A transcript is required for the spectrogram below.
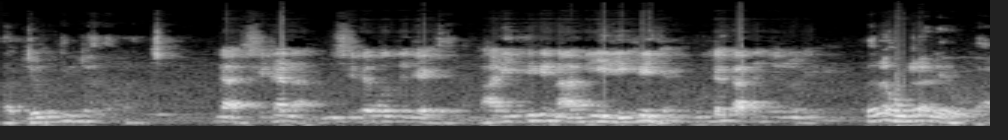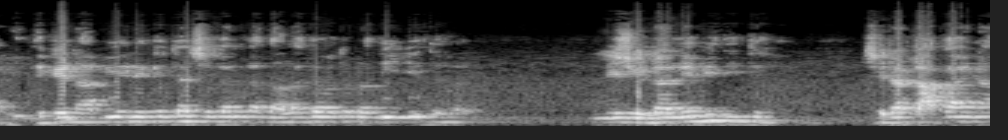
তার জন্য তিনি টাকা পাচ্ছে। না সেটা না আমি সেটা বলতে চাইছি। গাড়ি থেকে নামিয়ে রেখে যায় ওটা কাদের জন্য রেখে তাহলে ওটা নেও গাড়ি থেকে নামিয়ে রেখে যায় সেখানকার দাদাকে অতটা দিয়ে যেতে হয়। সেটা লেবি দিতে হয়। সেটা টাকায় না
